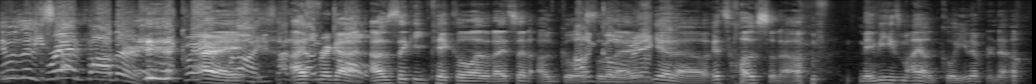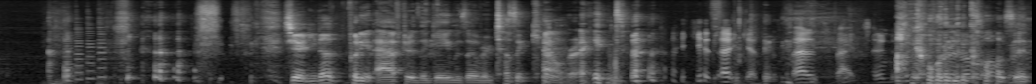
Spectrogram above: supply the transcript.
It was his He's grandfather! He's grandpa. Alright, He's not I uncle. forgot. I was thinking pickle, and then I said uncle. so Uncle that I, Rick. you know, it's close enough. Maybe he's my uncle. You never know. Jared, you know, putting it after the game is over doesn't count, right? I get, I get the satisfaction. uncle in for the closet.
